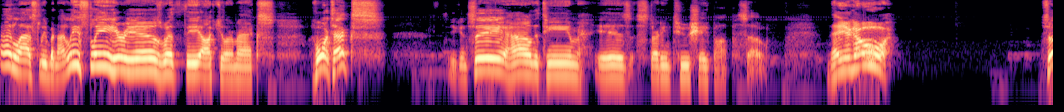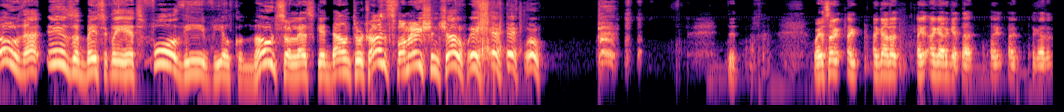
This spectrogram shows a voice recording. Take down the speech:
And lastly but not leastly, here he is with the Ocular Max Vortex. So you can see how the team is starting to shape up. So, there you go! So that is basically it for the vehicle mode. So let's get down to transformation, shall we? Whoa. Wait, so I, I gotta, I, I gotta get that. I, I, I gotta,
